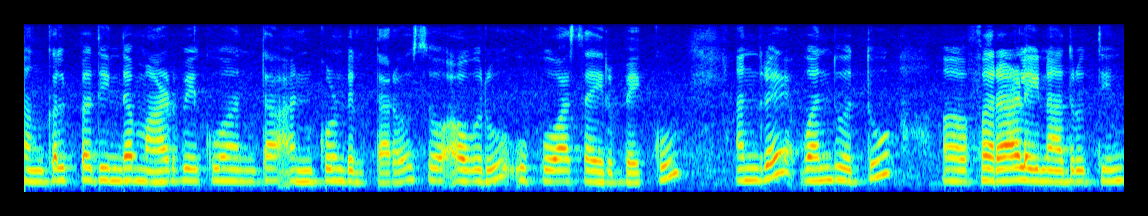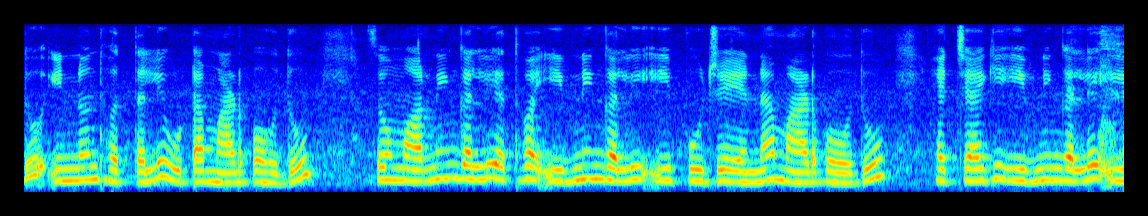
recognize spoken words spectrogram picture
ಸಂಕಲ್ಪದಿಂದ ಮಾಡಬೇಕು ಅಂತ ಅಂದ್ಕೊಂಡಿರ್ತಾರೋ ಸೊ ಅವರು ಉಪವಾಸ ಇರಬೇಕು. ಅಂದರೆ ಒಂದು ಹೊತ್ತು ಫರಾಳ ಏನಾದರೂ ತಿಂದು ಇನ್ನೊಂದು ಹೊತ್ತಲ್ಲಿ ಊಟ ಮಾಡಬಹುದು. ಸೊ ಮಾರ್ನಿಂಗಲ್ಲಿ ಅಥವಾ ಈವ್ನಿಂಗಲ್ಲಿ ಈ ಪೂಜೆಯನ್ನು ಮಾಡಬಹುದು. ಹೆಚ್ಚಾಗಿ ಈವ್ನಿಂಗಲ್ಲೇ ಈ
